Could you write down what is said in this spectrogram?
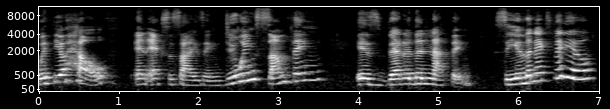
with your health, and exercising. Doing something is better than nothing. See you in the next video.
